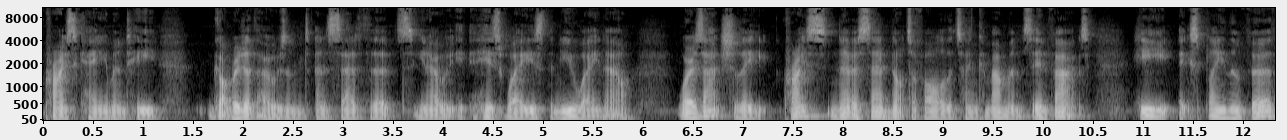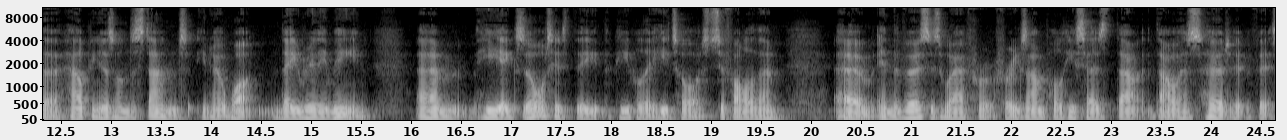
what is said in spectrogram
Christ came and he got rid of those and, and said that, you know, his way is the new way now. Whereas actually, Christ never said not to follow the Ten Commandments. In fact, he explained them further, helping us understand, you know, what they really mean um, he exhorted the, the people that he taught to follow them. Um, in the verses where, for, for example, he says, that Thou hast heard it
